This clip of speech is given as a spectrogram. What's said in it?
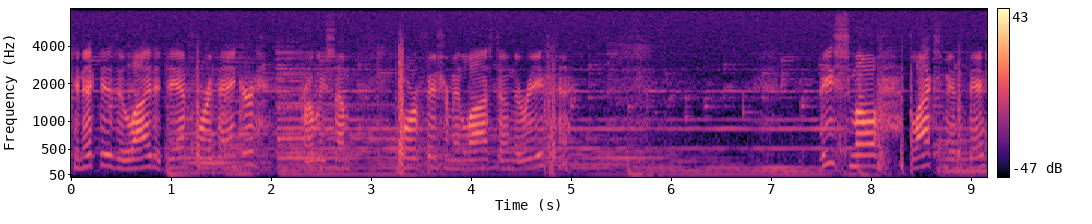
Connected to the line at Danforth Anchor. Probably some poor fisherman lost on the reef. These small blacksmith fish,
